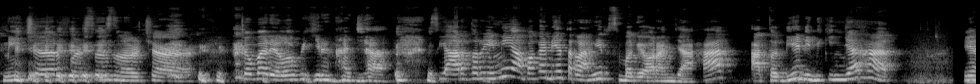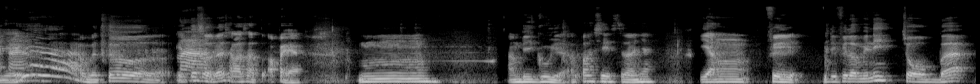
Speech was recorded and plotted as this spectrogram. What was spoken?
nature versus nurture. Coba deh lo pikirin aja. Si Arthur ini apakah dia terlahir sebagai orang jahat atau dia dibikin jahat? Iya kan? Iya, betul. Nah. Itu sebenarnya salah satu apa ya? Hmm, ambigu ya. Apa sih istilahnya? Yang di film ini coba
